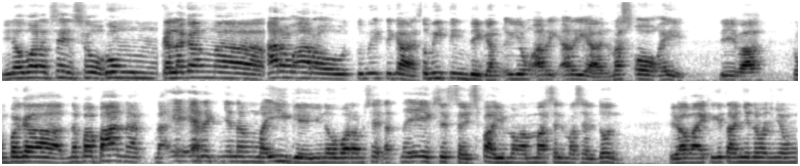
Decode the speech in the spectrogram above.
You know what I'm saying? So, kung talagang uh, araw-araw tumitigas, tumitindig ang iyong ari-arian, mas okay. Di ba? Kumbaga, nababanat, na-erect niya ng maigi, you know what I'm saying, at na-exercise pa yung mga muscle-muscle doon. Di ba? Makikita niyo naman yung,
